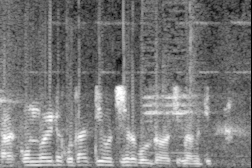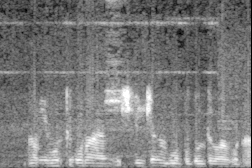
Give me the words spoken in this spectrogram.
তারা কোন বাড়িটা কোথায় কি হচ্ছে সেটা বলতে পারছি না আমি ঠিক। আমি এই মুহূর্তে কোনো শিলচর মতো বলতে পারব না।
